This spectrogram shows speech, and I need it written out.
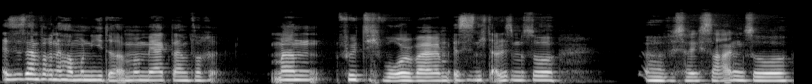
es ist einfach eine Harmonie da. Man merkt einfach, man fühlt sich wohl, weil es ist nicht alles immer so, äh, wie soll ich sagen, so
